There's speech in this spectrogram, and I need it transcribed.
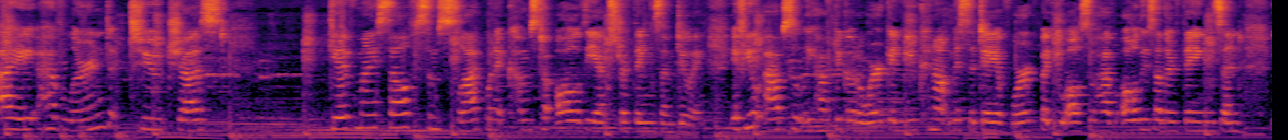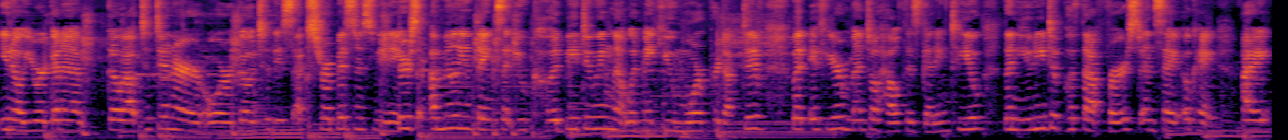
I have learned to just give myself some slack when it comes to all of the extra things I'm doing. If you absolutely have to go to work and you cannot miss a day of work, but you also have all these other things and you know, you're gonna go out to dinner or go to this extra business meeting, there's a million things that you could be doing that would make you more productive. But if your mental health is getting to you, then you need to put that first and say, okay, I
